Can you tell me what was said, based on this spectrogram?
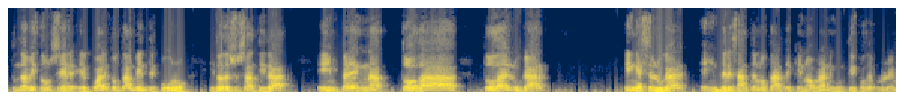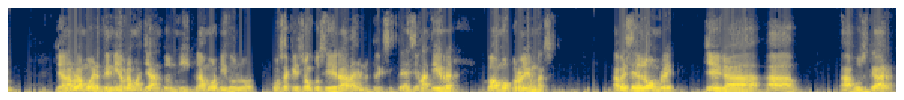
donde habita un ser el cual es totalmente puro y donde su santidad impregna toda, todo el lugar, en ese lugar es interesante notar de que no habrá ningún tipo de problema. Ya no habrá muerte, ni habrá más llanto, ni clamor, ni dolor, cosas que son consideradas en nuestra existencia en la tierra como problemas. A veces el hombre llega a, juzgar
